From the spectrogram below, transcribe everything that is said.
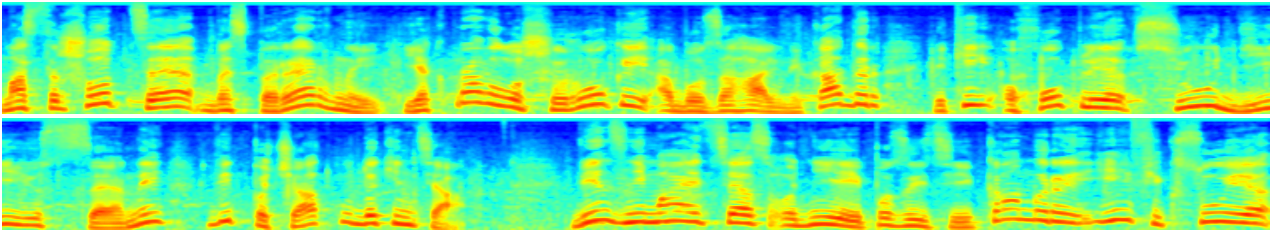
Мастершот це безперервний, як правило, широкий або загальний кадр, який охоплює всю дію сцени від початку до кінця. Він знімається з однієї позиції камери і фіксує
